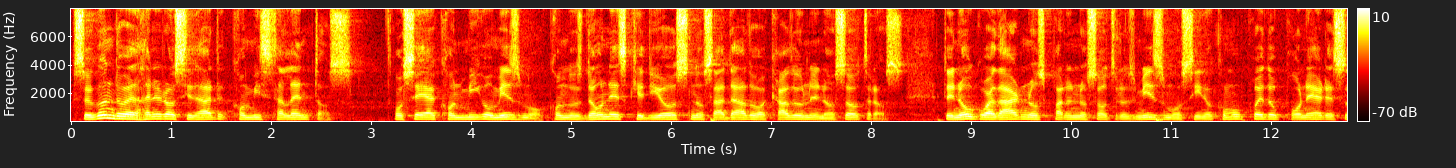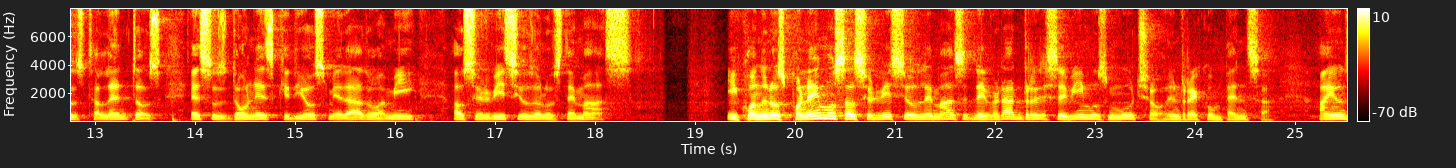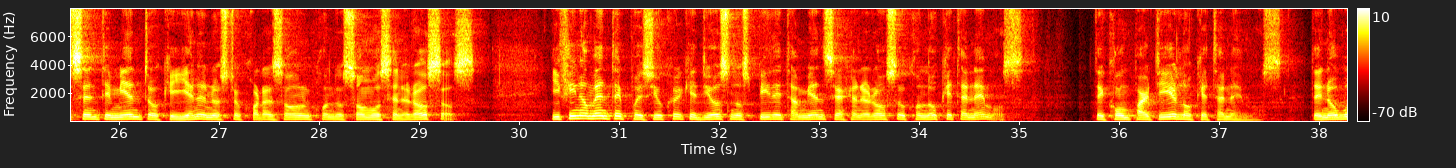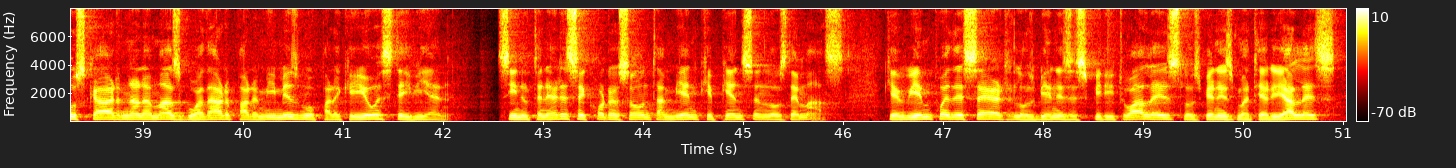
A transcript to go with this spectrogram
Segundo, la generosidad con mis talentos, o sea, conmigo mismo, con los dones que Dios nos ha dado a cada uno de nosotros, de no guardarnos para nosotros mismos, sino cómo puedo poner esos talentos, esos dones que Dios me ha dado a mí al servicio de los demás. Y cuando nos ponemos al servicio de los demás, de verdad recibimos mucho en recompensa hay un sentimiento que llena nuestro corazón cuando somos generosos. Y finalmente, pues yo creo que Dios nos pide también ser generoso con lo que tenemos, de compartir lo que tenemos, de no buscar nada más guardar para mí mismo, para que yo esté bien, sino tener ese corazón también que piensa en los demás, que bien puede ser los bienes espirituales, los bienes materiales,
